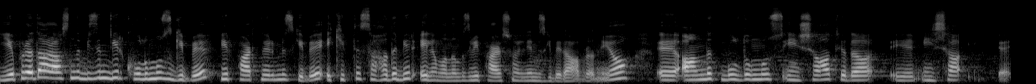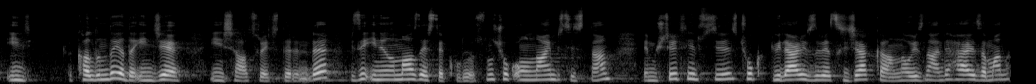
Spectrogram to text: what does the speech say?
Yapı Radar aslında bizim bir kolumuz gibi, bir partnerimiz gibi, ekipte sahada bir elemanımız, bir personelimiz gibi davranıyor. Ee, anlık bulduğumuz inşaat ya da e, inşa e, in- kalında ya da ince inşaat süreçlerinde bize inanılmaz destek oluyorsunuz. Çok online bir sistem. E, müşteri temsilcileriniz çok güler yüzlü ve sıcakkanlı. O yüzden de her zaman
